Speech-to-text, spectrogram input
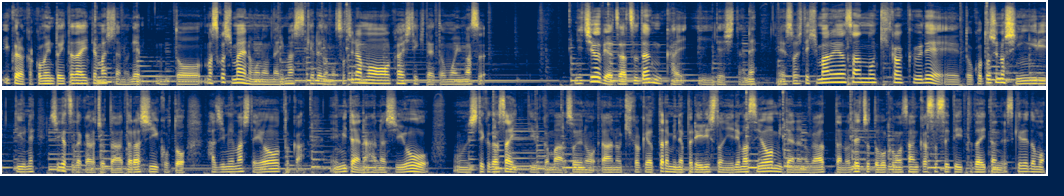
いくらかコメントいただいてましたので、うんとまあ、少し前のものになりますけれども、そちらも返していきたいと思います。日曜日は雑談会でしたね。えー、そしてヒマラヤさんの企画で、えーと、今年の新入りっていうね、4月だからちょっと新しいこと始めましたよとか、えー、みたいな話を、うん、してくださいっていうか、まあそういうのあの企画やったらみんなプレイリストに入れますよみたいなのがあったので、ちょっと僕も参加させていただいたんですけれども、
